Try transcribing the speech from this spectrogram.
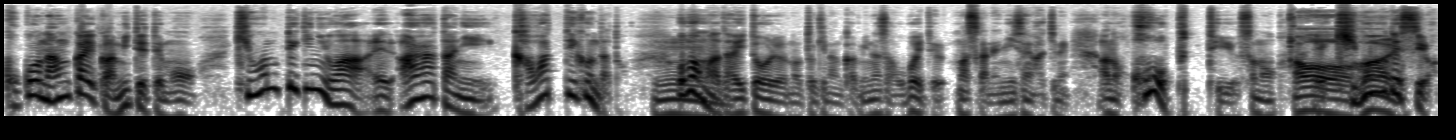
ここ何回か見てても、基本的には新たに変わっていくんだと。オバマ大統領の時なんか皆さん覚えてますかね、2008年。あの、ホープっていう、その、希望ですよ。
